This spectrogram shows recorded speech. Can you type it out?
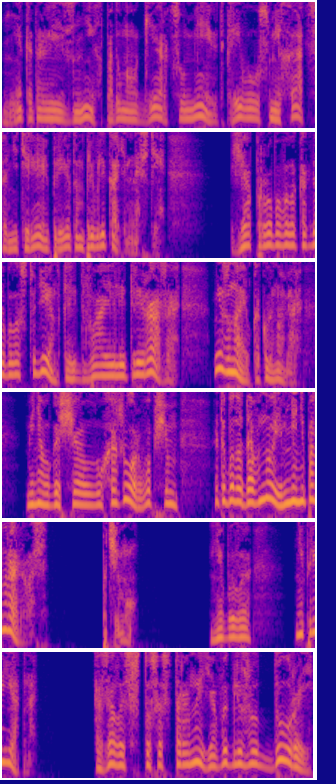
Некоторые из них, — подумал Герц, — умеют криво усмехаться, не теряя при этом привлекательности. Я пробовала, когда была студенткой, два или три раза. Не знаю, какой номер. Меня угощал ухажер. В общем, это было давно, и мне не понравилось. Почему? Мне было неприятно. Казалось, что со стороны я выгляжу дурой,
